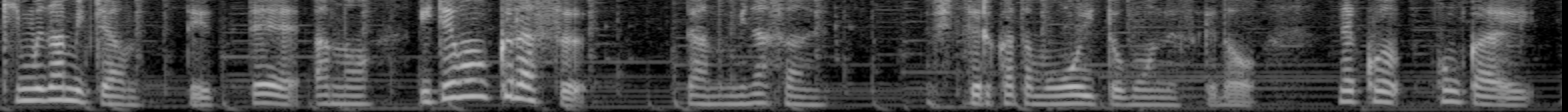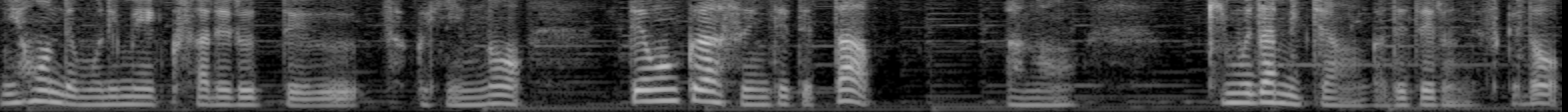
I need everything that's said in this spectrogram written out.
キム・ダミちゃんって言って、あの、イテウォンクラスであの皆さん知ってる方も多いと思うんですけど、で今回日本でもリメイクされるっていう作品の「イテウォンクラス」に出てたあのキム・ダミちゃんが出てるんですけど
